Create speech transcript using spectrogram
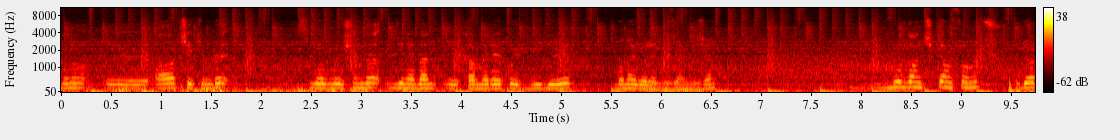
Bunu e, ağır çekimde slow motion'da yine ben e, kameraya koyup videoyu buna göre düzenleyeceğim. Buradan çıkan sonuç 4,5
